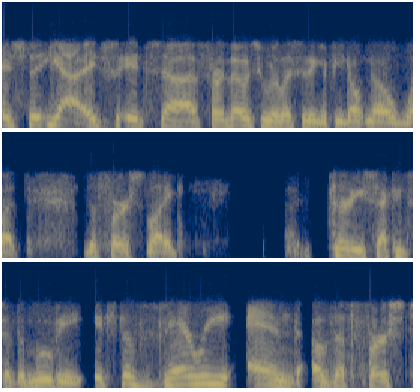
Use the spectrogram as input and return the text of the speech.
It's the yeah, it's it's uh for those who are listening if you don't know what the first like 30 seconds of the movie, it's the very end of the first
